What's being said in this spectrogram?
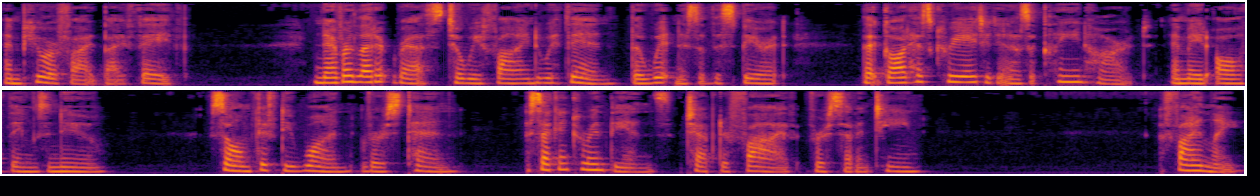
and purified by faith. Never let it rest till we find within the witness of the Spirit, that God has created in us a clean heart, and made all things new. (Psalm li. 10; 2 Cor. v. 17.) Finally,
